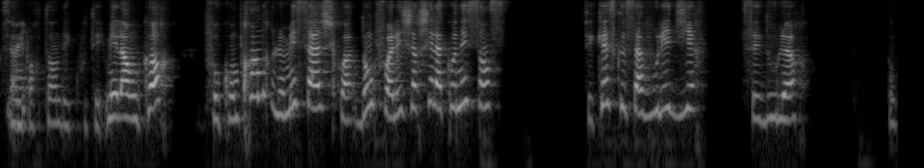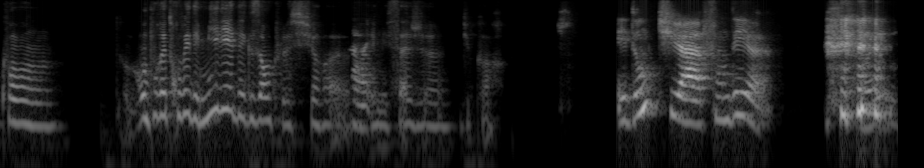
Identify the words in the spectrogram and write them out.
c'est important d'écouter. Mais là encore, faut comprendre le message, quoi. Donc, faut aller chercher la connaissance. C'est qu'est-ce que ça voulait dire, ces douleurs? Donc, on, on pourrait trouver des milliers d'exemples sur euh, ah les messages euh, du corps. Et donc, tu as fondé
